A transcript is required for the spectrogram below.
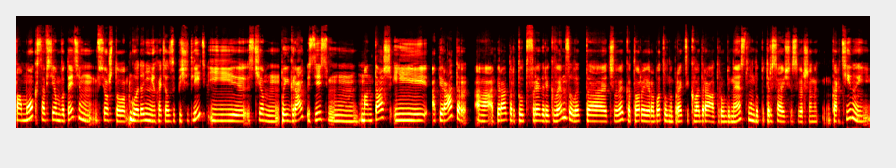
помог со всем вот этим, все, что Гуаданини хотел запечатлеть и с чем поиграть. Здесь монтаж и оператор. А оператор тут Фредерик Вензел, это человек, который работал на проекте «Квадрат» Рубина Эстлунда. Потрясающая совершенно картина.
